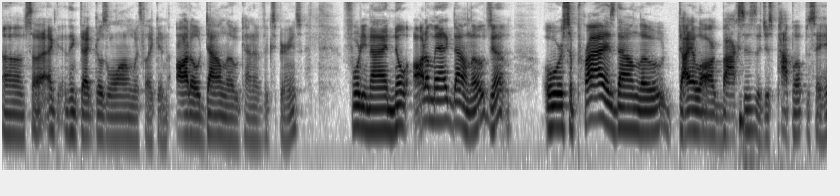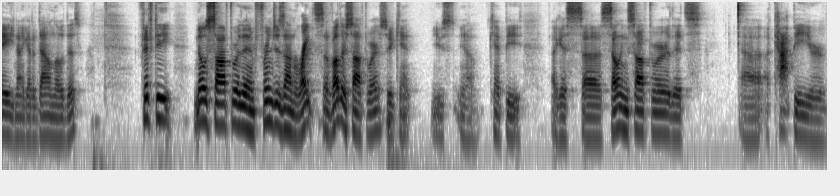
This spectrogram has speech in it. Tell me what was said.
Um, so I, think that goes along with like an auto download kind of experience. 49, no automatic downloads, yeah, or surprise download dialog boxes that just pop up and say, hey, you know, you got to download this. 50, no software that infringes on rights of other software. So you can't use, you know, can't be, I guess, uh, selling software that's uh, a copy or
